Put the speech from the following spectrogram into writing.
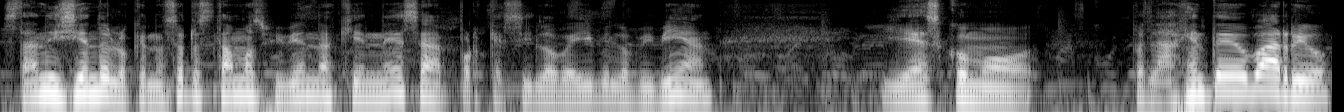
están diciendo lo que nosotros estamos viviendo aquí en esa, porque sí lo, veí, lo vivían. Y es como, pues la gente de barrio,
